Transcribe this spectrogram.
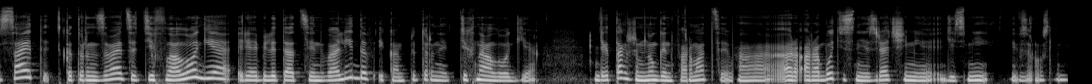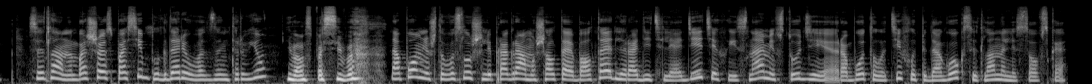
сайт, который называется «Тифлология, реабилитация инвалидов и компьютерные технологии», где также много информации о, о работе с незрячими детьми и взрослыми. Светлана, большое спасибо, благодарю вас за интервью. И вам спасибо. Напомню, что вы слушали программу «Шалтай-болтай» для родителей о детях, и с нами в студии работала тифлопедагог Светлана Лисовская.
